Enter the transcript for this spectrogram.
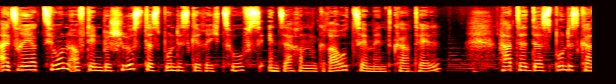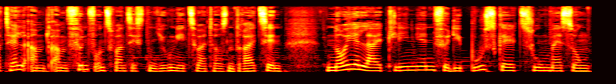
Als Reaktion auf den Beschluss des Bundesgerichtshofs in Sachen Grauzementkartell hatte das Bundeskartellamt am 25. Juni 2013 neue Leitlinien für die Bußgeldzumessung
